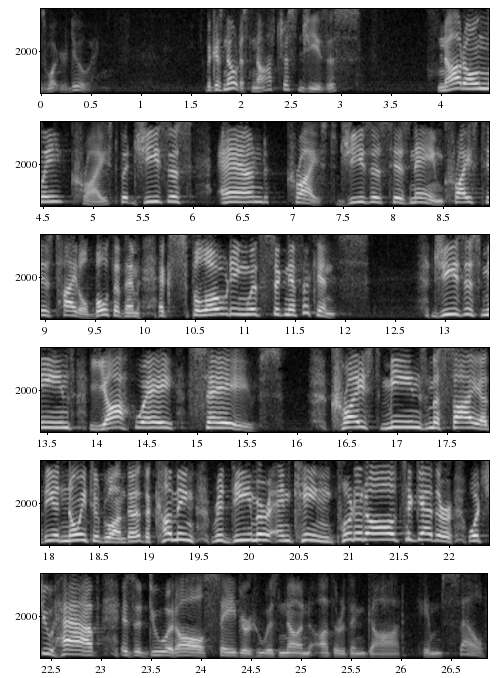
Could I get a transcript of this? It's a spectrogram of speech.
is what you're doing. Because notice, not just Jesus, not only Christ, but Jesus and Christ. Jesus, his name, Christ, his title, both of them exploding with significance. Jesus means Yahweh saves. Christ means Messiah, the anointed one, the, the coming Redeemer and King. Put it all together. What you have is a do it all Savior who is none other than God Himself.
